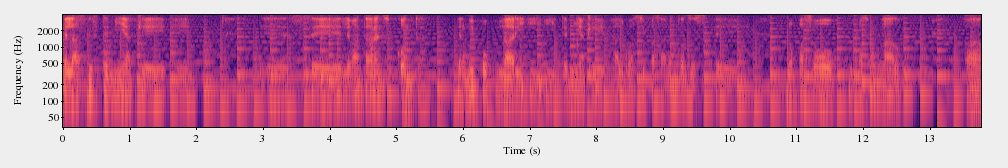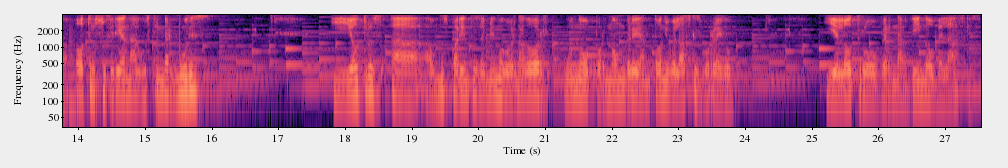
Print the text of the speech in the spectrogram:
Velázquez temía que eh, eh, se levantara en su contra era muy popular y, temía que algo así pasara, entonces lo, pasó, lo pasó a un lado. Otros sugerían a Agustín Bermúdez y otros a, unos parientes del mismo gobernador, uno por nombre Antonio Velázquez Borrego y el otro Bernardino Velázquez.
